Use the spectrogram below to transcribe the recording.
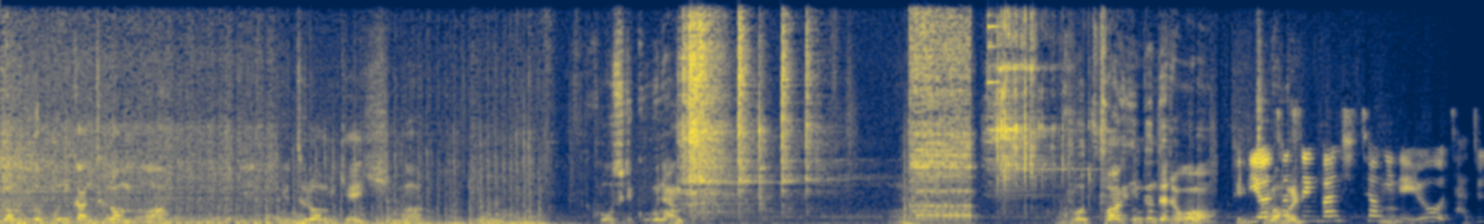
드럼 이거 보니까 드럼 어? 이, 이 드럼 이렇게 어? 그 옷을 입고 그냥 어? 구하기 힘든데 저거 드디어 드럼을 첫 생방 시청이네요. 자주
